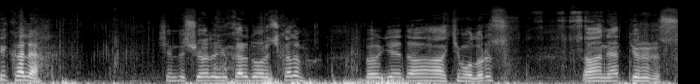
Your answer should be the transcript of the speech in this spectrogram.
bir kale. Şimdi şöyle yukarı doğru çıkalım. Bölgeye daha hakim oluruz. Daha net görürüz.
